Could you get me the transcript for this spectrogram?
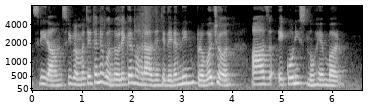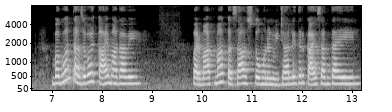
श्रीराम श्री ब्रह्मचैतन्य गोंदवलेकर महाराज यांचे दैनंदिन प्रवचन आज एकोणीस नोव्हेंबर. भगवंताजवळ काय मागावे? परमात्मा कसा असतो म्हणून विचारले तर काय सांगता येईल?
